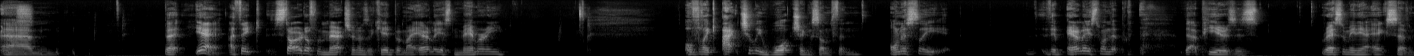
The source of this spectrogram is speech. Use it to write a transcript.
um, but yeah, I think started off with merch when I was a kid, but my earliest memory of like actually watching something, honestly, the earliest one that that appears is WrestleMania X7.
